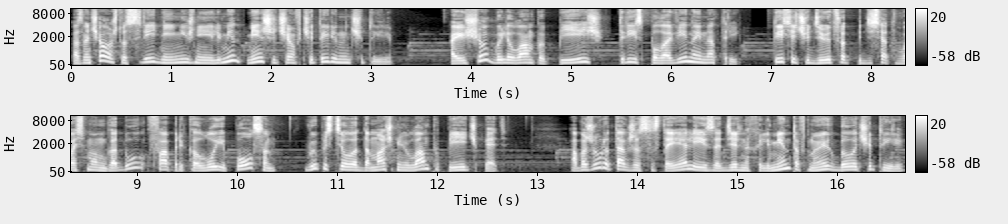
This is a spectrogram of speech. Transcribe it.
означало, что средний и нижний элемент меньше, чем в 4 на 4. А еще были лампы pH 3,5 на 3. В 1958 году фабрика Луи Полсон выпустила домашнюю лампу pH 5. Абажуры также состояли из отдельных элементов, но их было 4.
